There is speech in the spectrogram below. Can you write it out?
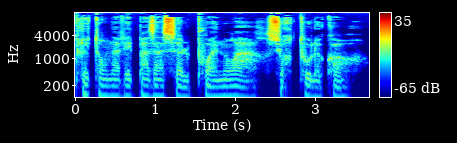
Pluton n'avait pas un seul point noir sur tout le corps.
